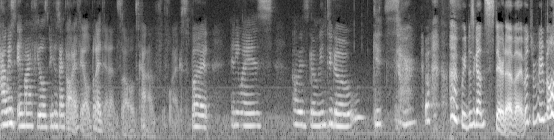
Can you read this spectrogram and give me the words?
I was in my feels because I thought I failed, but I didn't, so it's kind of a flex. But, anyways, I was going to go get Starbucks. we just got stared at by a bunch of people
